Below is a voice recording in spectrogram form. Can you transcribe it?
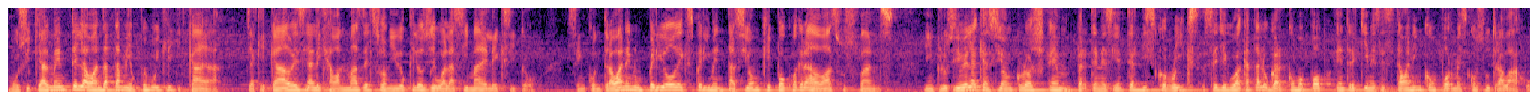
Musicalmente la banda también fue muy criticada, ya que cada vez se alejaban más del sonido que los llevó a la cima del éxito. Se encontraban en un periodo de experimentación que poco agradaba a sus fans. Inclusive la canción Crush M, perteneciente al disco Rix, se llegó a catalogar como pop entre quienes estaban inconformes con su trabajo.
